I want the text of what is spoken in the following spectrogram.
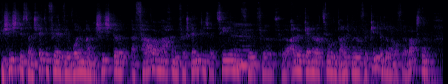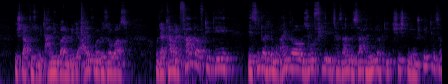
Geschichte ist ein Steckenpferd, wir wollen mal Geschichte erfahrbar machen, verständlich erzählen, mhm. für, für, für alle Generationen, gar nicht mehr nur für Kinder, sondern auch für Erwachsene. Ich dachte so mit Hannibal über die Alpen oder sowas. Und dann kam mein Vater auf die Idee, wir sind doch hier im Rheingau, so viele interessante Sachen, nimm doch die Geschichten mit dem Spätleser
